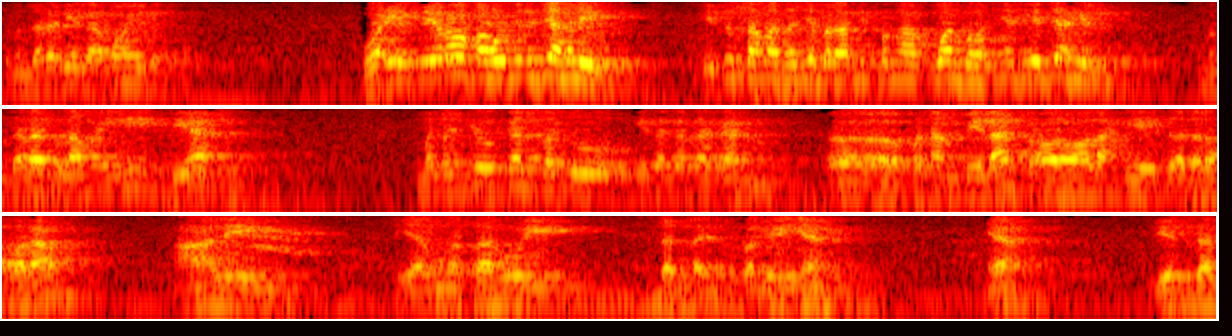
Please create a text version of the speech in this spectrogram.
Sementara dia nggak mau itu. Wa i'tirafahu bil jahli. Itu sama saja berarti pengakuan bahwasanya dia jahil. Sementara selama ini dia menunjukkan suatu kita katakan e, penampilan seolah-olah dia itu adalah orang alim yang mengetahui dan lain sebagainya. Ya, dia sudah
